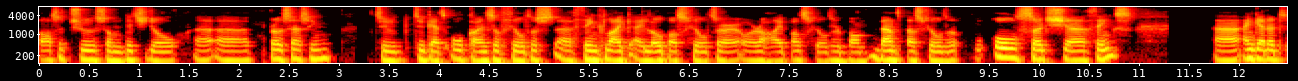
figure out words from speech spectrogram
pass it through some digital uh, uh, processing to to get all kinds of filters. Uh, think like a low pass filter or a high pass filter, band, band pass filter, all such uh, things, uh, and get it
